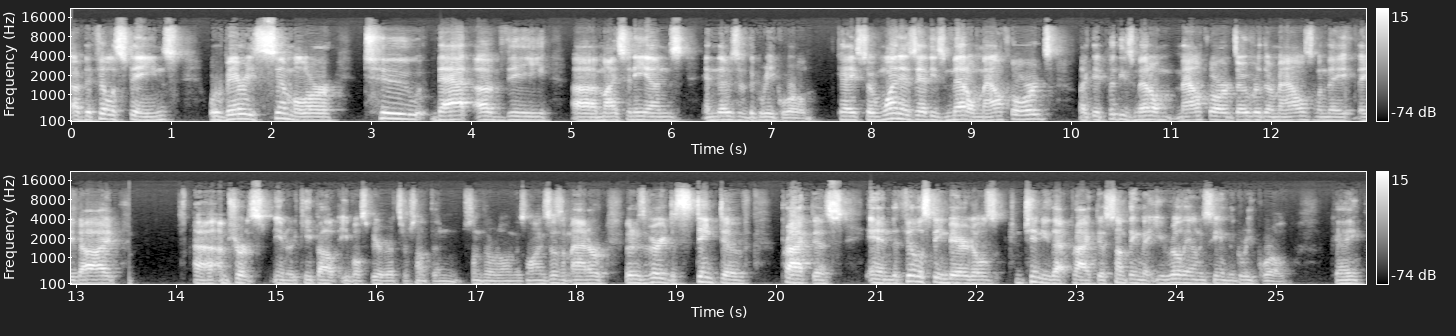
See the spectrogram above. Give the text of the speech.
of the Philistines were very similar to that of the uh, Mycenaeans and those of the Greek world. Okay, so one is they have these metal mouth guards, like they put these metal mouth guards over their mouths when they they died. Uh, I'm sure it's you know to keep out evil spirits or something something along those lines. Doesn't matter, but it's a very distinctive practice, and the Philistine burials continue that practice, something that you really only see in the Greek world. Okay.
